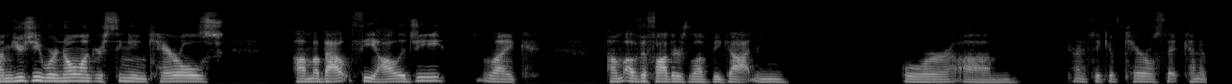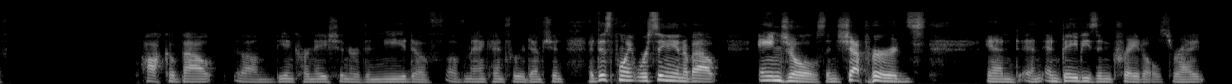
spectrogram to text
um, usually we're no longer singing carols um, about theology, like um, of the Father's love begotten, or um, trying to think of carols that kind of talk about um, the incarnation or the need of of mankind for redemption. At this point, we're singing about angels and shepherds and and and babies in cradles, right?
